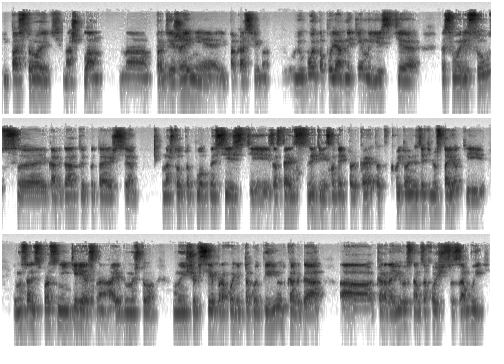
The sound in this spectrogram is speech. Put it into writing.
и построить наш план на продвижение и показ фильма. У любой популярной темы есть э, свой ресурс, э, когда ты пытаешься на что-то плотно сесть и заставить зрителей смотреть только этот, в какой-то момент зритель устает и ему становится просто неинтересно. А я думаю, что мы еще все проходим такой период, когда э, коронавирус нам захочется забыть.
